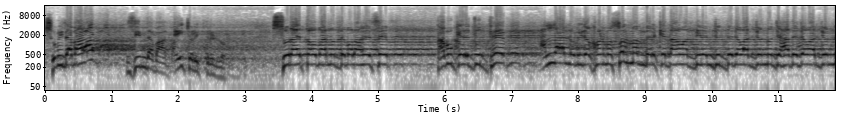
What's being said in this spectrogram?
সুবিধাবাদ, জিন্দাবাদ, এই চরিত্রের লোক। সুরায় তওবার মধ্যে বলা হয়েছে, তাবুকের যুদ্ধে আল্লাহ নবী যখন মুসলমানদেরকে দাওয়াত দিলেন যুদ্ধে যাওয়ার জন্য, জেহাদে যাওয়ার জন্য,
